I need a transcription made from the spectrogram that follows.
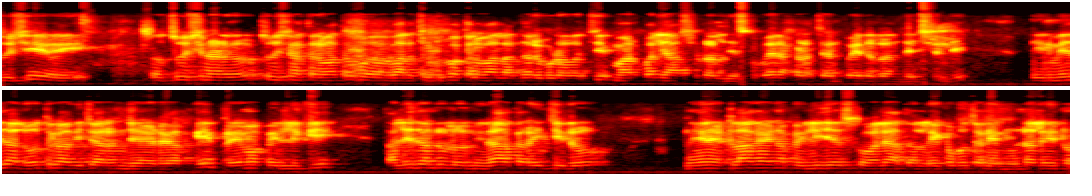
చూసి సో చూసినాడు చూసిన తర్వాత వాళ్ళ చుట్టుపక్కల వాళ్ళందరూ కూడా వచ్చి మార్పల్లి హాస్పిటల్ తీసుకుపోయారు. అక్కడ చనిపోయినారు అని తెలిసింది. దీని మీద లోతుగా విచారం చేయడానికి ప్రేమ పెళ్ళికి తల్లిదండ్రులు నిరాకరించారు నేను ఎట్లాగైనా పెళ్ళి చేసుకోవాలి అతను లేకపోతే నేను ఉండలేను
